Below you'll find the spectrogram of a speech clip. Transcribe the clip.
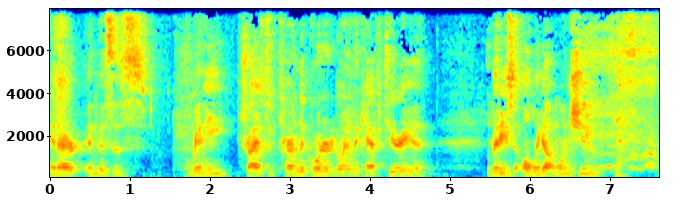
And I and this is when he tries to turn the corner to go into the cafeteria, but he's only got one shoe.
